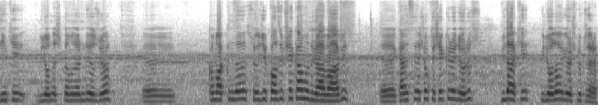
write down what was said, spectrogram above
Linki videonun açıklamalarında yazıyor. Ee, konu hakkında söyleyecek fazla bir şey kalmadı galiba abi. Ee, kendisine çok teşekkür ediyoruz. Bir dahaki videoda görüşmek üzere.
